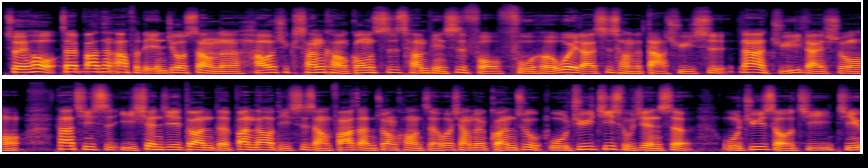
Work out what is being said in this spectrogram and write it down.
最后在 Button up 的研究上呢，还会去参考公司产品是否符合未来市场的大趋势。那举例来说，哦，那其实以现阶段的半导体市场发展状况，则会相对关注五 G 基础建设、五 G 手机及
